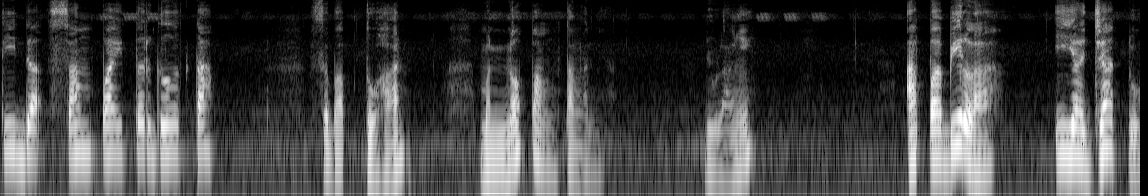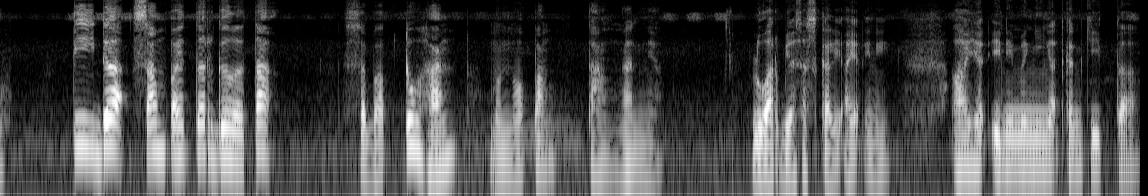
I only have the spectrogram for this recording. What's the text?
tidak sampai tergeletak sebab Tuhan menopang tangannya. Diulangi. apabila ia jatuh tidak sampai tergeletak sebab Tuhan menopang tangannya. Luar biasa sekali ayat ini. Ayat ini mengingatkan kita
